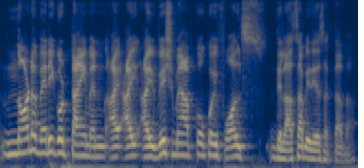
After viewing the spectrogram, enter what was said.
not a very good time and I I wish मैं आपको कोई फॉल्स दिलासा भी दे सकता था।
